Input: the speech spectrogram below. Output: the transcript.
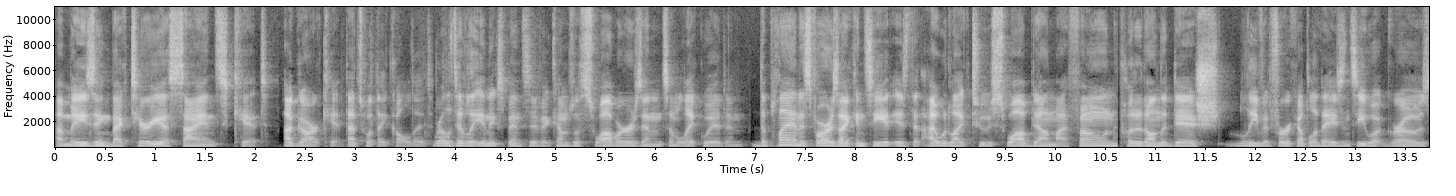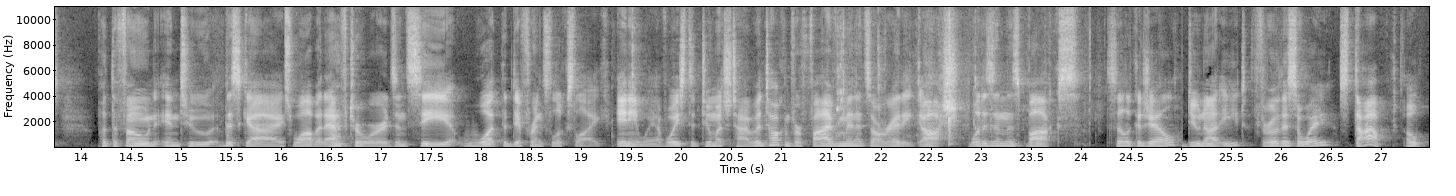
Amazing Bacteria Science Kit. Agar kit, that's what they called it. Relatively inexpensive. It comes with swabbers and some liquid. And the plan, as far as I can see it, is that I would like to swab down my phone, put it on the dish, leave it for a couple of days and see what grows put the phone into this guy, swab it afterwards, and see what the difference looks like. Anyway, I've wasted too much time. I've been talking for five minutes already. Gosh, what is in this box? Silica gel? Do not eat. Throw this away. Stop. Oh,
